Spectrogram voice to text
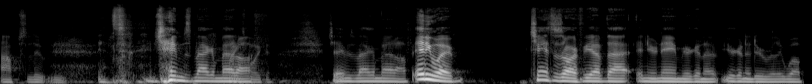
absolutely insane. James Thanks, Magomedov. Micah. James Magomedov. Anyway, chances are if you have that in your name, you're gonna you're gonna do really well.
